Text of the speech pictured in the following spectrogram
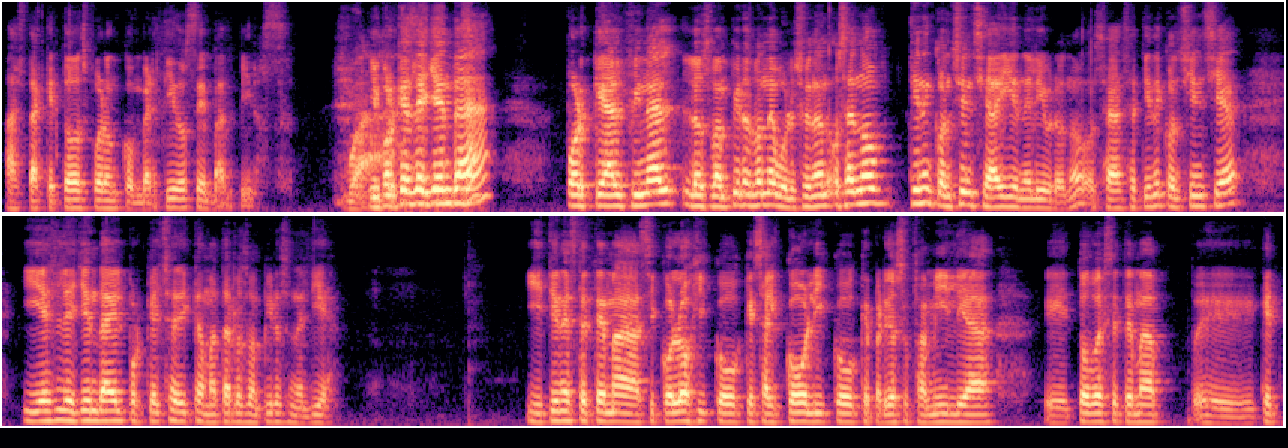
hasta que todos fueron convertidos en vampiros. Guau. ¿Y por qué es leyenda? Porque al final los vampiros van evolucionando, o sea, no tienen conciencia ahí en el libro, ¿no? O sea, se tiene conciencia y es leyenda él porque él se dedica a matar los vampiros en el día. Y tiene este tema psicológico, que es alcohólico, que perdió a su familia, eh, todo ese tema eh, que,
